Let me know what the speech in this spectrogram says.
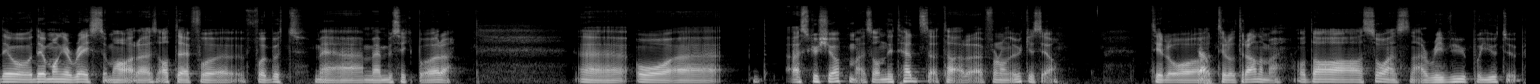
Det er jo, det jo mange race som har eh, at det er for, forbudt med, med musikk på øret. Eh, og eh, jeg skulle kjøpe meg et sånt nytt headset her eh, for noen uker siden til å, Ja. til å trene med. Og da så jeg en sånn her review på YouTube.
